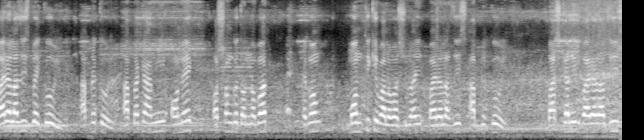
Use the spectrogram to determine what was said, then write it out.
বাইরাল আজিজ ভাই কই? আপনি কই? আপনাকে আমি অনেক অসংখ্য ধন্যবাদ এবং মন থেকে ভালোবাসি ভাই। বাইরাল আজিজ, আপনি কই? বাসকালীর বাইরাল আজিজ,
